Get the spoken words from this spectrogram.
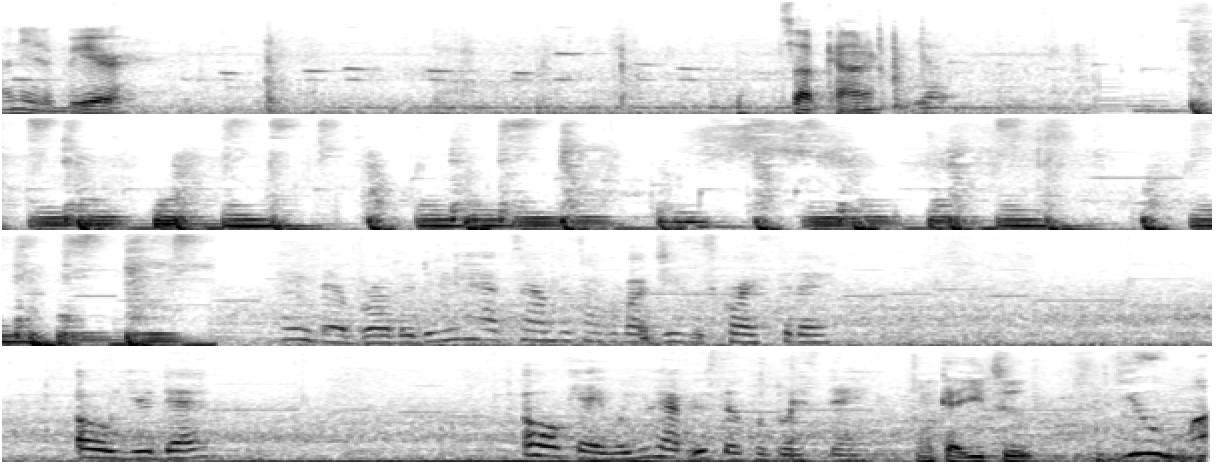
I need a beer. What's up, Connor? Yep. Hey there, brother. Do you have time to talk about Jesus Christ today? Oh, you're dead? Oh, okay. Well, you have yourself a blessed day. Okay, you too. You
